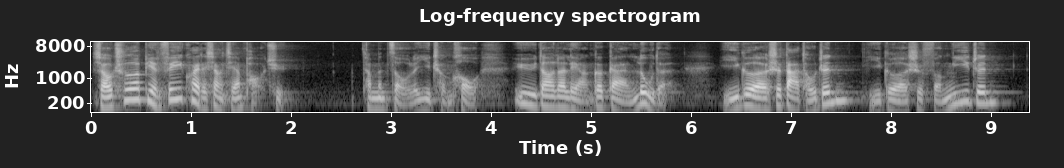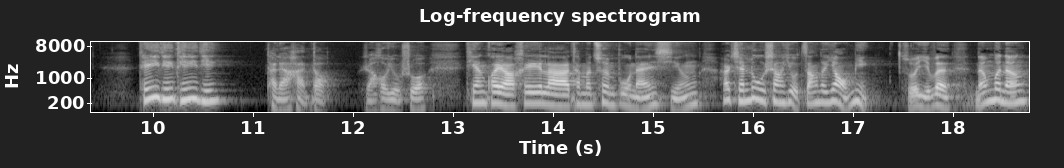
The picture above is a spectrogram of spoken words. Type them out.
小车便飞快地向前跑去。他们走了一程后，遇到了两个赶路的，一个是大头针，一个是缝衣针。停一停，停一停！他俩喊道，然后又说：“天快要黑了，他们寸步难行，而且路上又脏得要命。”所以问能不能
